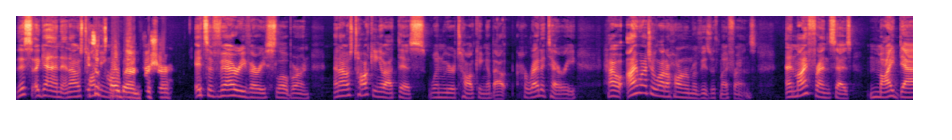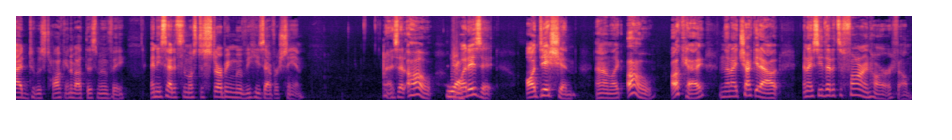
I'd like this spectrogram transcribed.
this again and i was talking. It's a slow burn for sure. it's a very very slow burn and i was talking about this when we were talking about hereditary how i watch a lot of horror movies with my friends and my friend says my dad was talking about this movie and he said it's the most disturbing movie he's ever seen and i said oh Yeah. what is it audition and i'm like oh okay and then i check it out and i see that it's a foreign horror film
